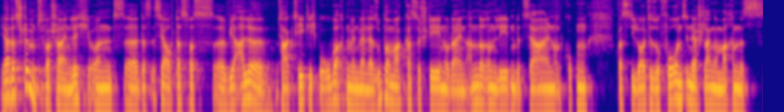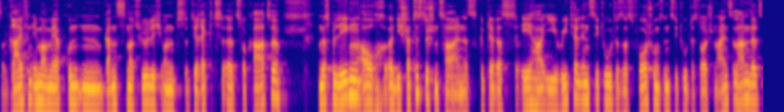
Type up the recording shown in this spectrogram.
Ja, das stimmt wahrscheinlich. Und äh, das ist ja auch das, was äh, wir alle tagtäglich beobachten, wenn wir in der Supermarktkasse stehen oder in anderen Läden bezahlen und gucken, was die Leute so vor uns in der Schlange machen. Es greifen immer mehr Kunden ganz natürlich und direkt äh, zur Karte. Und das belegen auch äh, die statistischen Zahlen. Es gibt ja das EHI Retail Institut, das ist das Forschungsinstitut des deutschen Einzelhandels.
